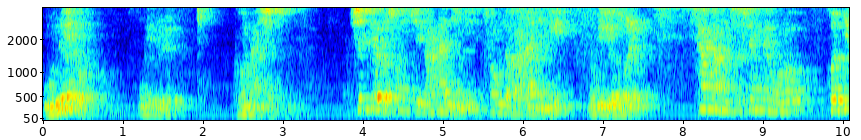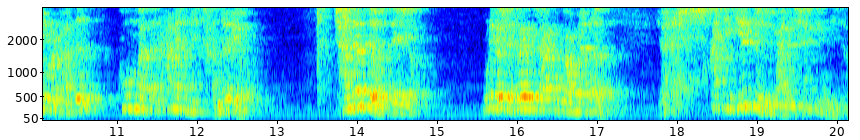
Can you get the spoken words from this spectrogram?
은혜로 우리를 구원하셨습니다. 실제로 성신 하나님이 성령 하나님이 우리 영을 사망에서 생명으로 건짐을 받은 구원받은 하나님의 자녀예요. 자녀인데 어때요? 우리가 세상에 살고 가면은 여러 가지 일들이 많이 생깁니다.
